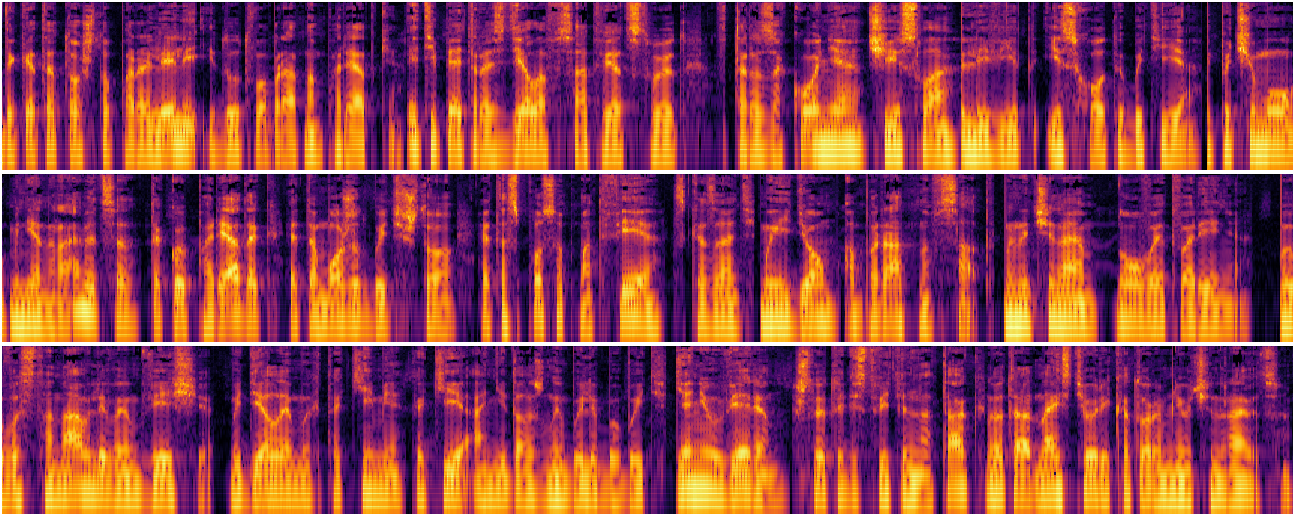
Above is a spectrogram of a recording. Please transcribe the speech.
так это то, что параллели идут в обратном порядке. Эти пять разделов соответствуют второзаконие, числа, левит, исход и бытие. И почему мне нравится такой порядок, это может быть, что это способ Матфея сказать, мы идем обратно в сад. Мы начинаем новое творение. Мы восстанавливаем вещи, мы делаем их такими, какие они должны были бы быть. Я не уверен, что это действительно так, но это одна из теорий, которая мне очень нравится.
